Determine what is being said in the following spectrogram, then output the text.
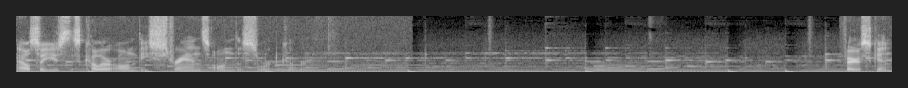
I also use this color on the strands on the sword cover. Fair skin.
